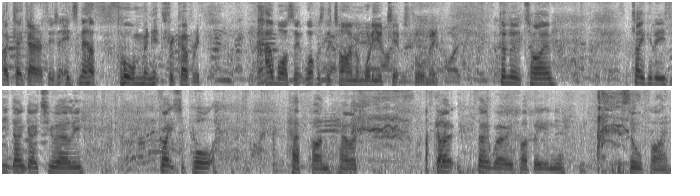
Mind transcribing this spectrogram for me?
Okay, Gareth, it's, it's now four minutes recovery. How was it? What was the time, and what are your tips for me? Done at a time. Take it easy. Don't go too early. Great support. Have fun, Howard. Don't don't worry if I've beaten you. It's all fine.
